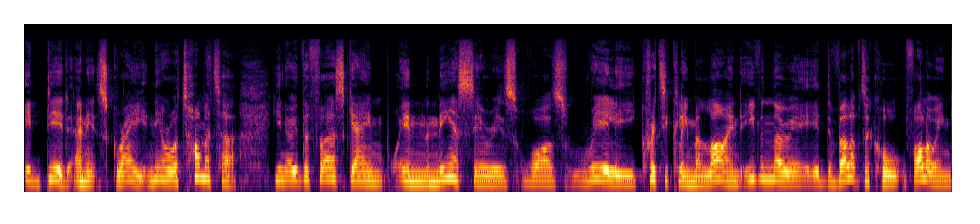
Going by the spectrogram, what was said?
it did, and it's great. NieR Automata, you know, the first game in the NieR series was really critically maligned, even though it, developed a cult following,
